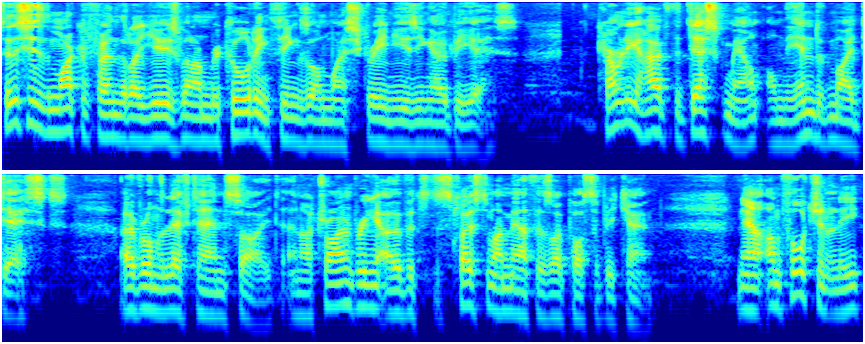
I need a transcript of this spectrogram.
So this is the microphone that I use when I'm recording things on my screen using OBS. Currently I have the desk mount on the end of my desks over on the left hand side and I try and bring it over to as close to my mouth as I possibly can. Now unfortunately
